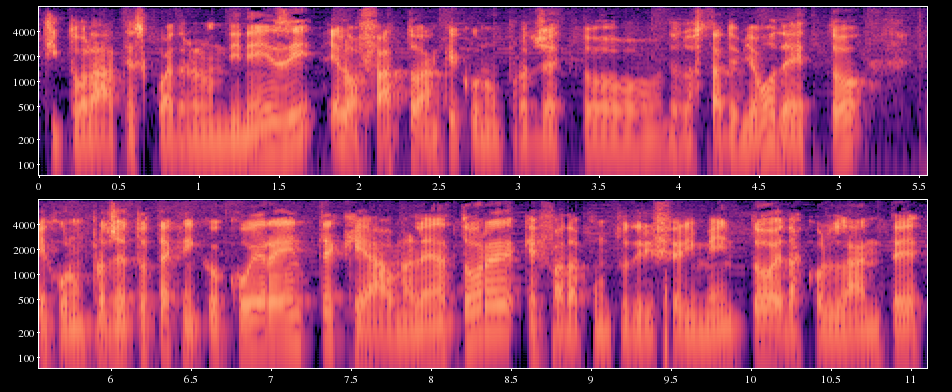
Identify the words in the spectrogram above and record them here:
titolate squadre londinesi e lo ha fatto anche con un progetto dello stadio, abbiamo detto e con un progetto tecnico coerente che ha un allenatore che fa da punto di riferimento e da collante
